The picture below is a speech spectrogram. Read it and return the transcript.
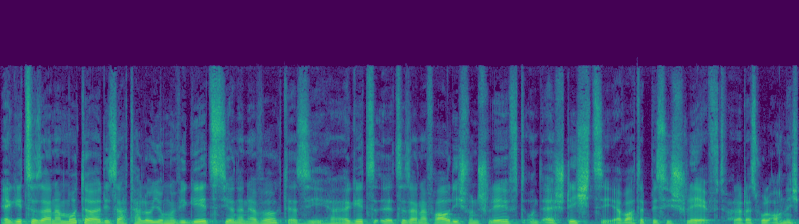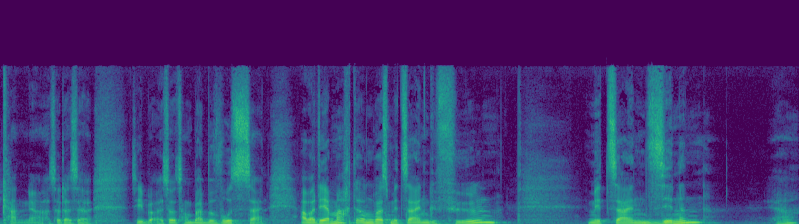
er geht zu seiner Mutter, die sagt, hallo Junge, wie geht's dir? Und dann erwürgt er sie. Er geht äh, zu seiner Frau, die schon schläft und er sticht sie. Er wartet, bis sie schläft, weil er das wohl auch nicht kann. Ja. Also dass er sie sozusagen bei Bewusstsein. Aber der macht irgendwas mit seinen Gefühlen, mit seinen Sinnen ja?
